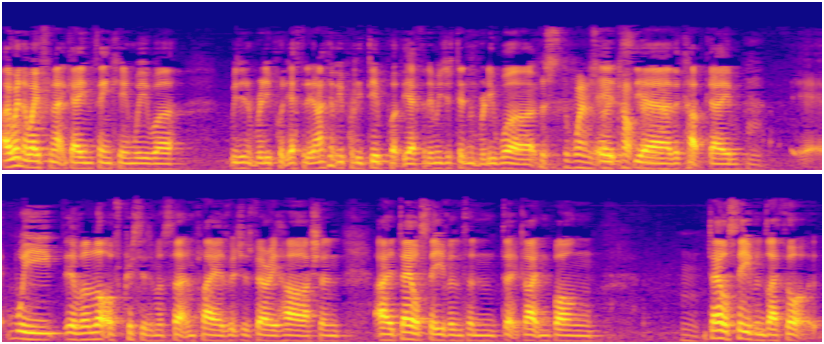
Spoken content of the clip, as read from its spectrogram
I went away from that game thinking we were. We didn't really put the effort in. I think we probably did put the effort in. We just didn't really work. This is the Wednesday It's- Cup Yeah, game, the cup game. We there were a lot of criticism of certain players, which is very harsh. And uh, Dale Stephens and D- Gaëtan Bong Dale Stephens, I thought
